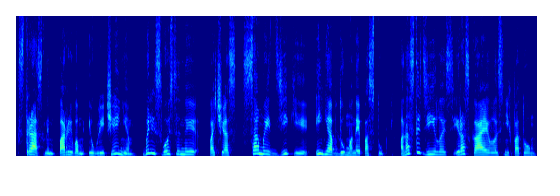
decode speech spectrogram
к страстным порывам и увлечениям были свойственны подчас самые дикие и необдуманные поступки. Она стыдилась и раскаивалась в них потом,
